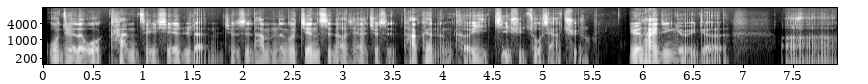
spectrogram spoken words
我觉得我看这些人，就是他们能够坚持到现在，就是他可能可以继续做下去了，因为他已经有一个呃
